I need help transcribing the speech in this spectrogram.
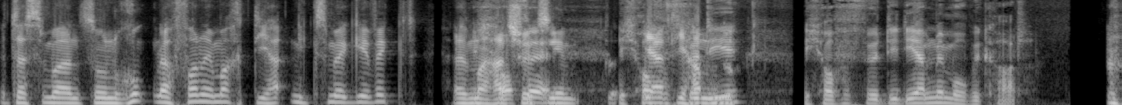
dass man so einen Ruck nach vorne macht. Die hat nichts mehr geweckt. Also man Ich hat hoffe- schon gesehen, Ich hoffe, Ja, die für die, ich hoffe für die, die haben eine Mobicard.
